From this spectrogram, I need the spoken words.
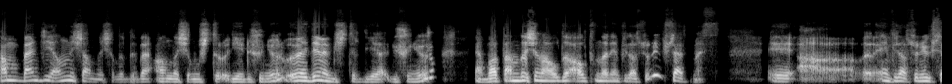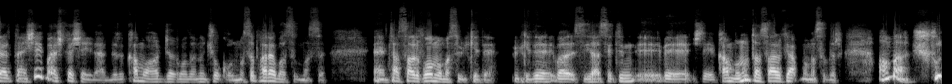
tam bence yanlış anlaşılırdı ve anlaşılmıştır diye düşünüyorum. Öyle dememiştir diye düşünüyorum. Yani vatandaşın aldığı altınlar enflasyonu yükseltmez. E, enflasyonu yükselten şey başka şeylerdir. Kamu harcamalarının çok olması, para basılması. Yani tasarruf olmaması ülkede. Ülkede siyasetin e, ve işte kamunun tasarruf yapmamasıdır. Ama şu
